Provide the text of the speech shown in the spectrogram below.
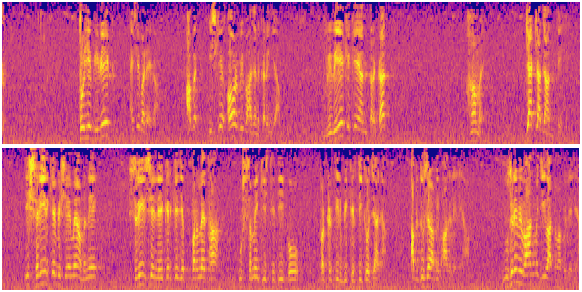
तो ये विवेक ऐसे बढ़ेगा। अब इसके और विभाजन करेंगे आप विवेक के अंतर्गत हम क्या क्या जानते हैं? इस शरीर के विषय में हमने शरीर से लेकर के जब प्रलय था उस समय की स्थिति को, प्रकृति विकृति को जाना। अब दूसरा विभाग ले लें आप। दूसरे विभाग में जीवात्मा को ले लें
